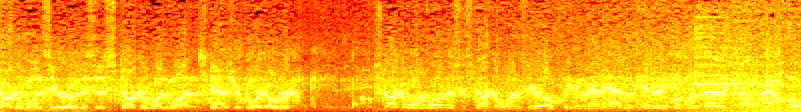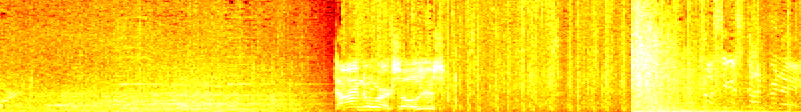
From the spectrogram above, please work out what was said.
Stalker 1-0, this is Stalker 1-1. Status report, over. Stalker 1-1, this is Stalker 1-0. Leaving Manhattan, entering Brooklyn Battery Tunnel now, over. Time to work, soldiers. Tossing a stun grenade!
